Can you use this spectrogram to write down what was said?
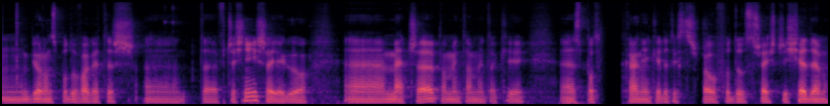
mm, biorąc pod uwagę też te wcześniejsze jego mecze. Pamiętamy takie spotkanie spotkanie, kiedy tych strzałów oddał 6 czy 7,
